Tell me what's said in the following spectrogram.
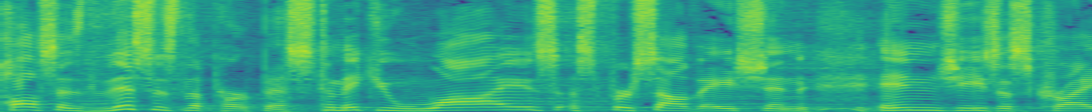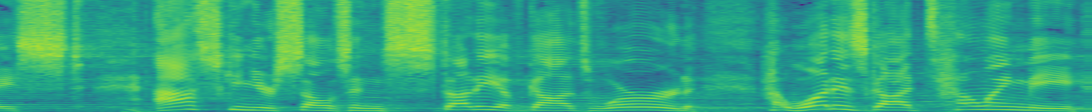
Paul says this is the purpose to make you wise for salvation in Jesus Christ. Asking yourselves in study of God's word, what is God telling me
